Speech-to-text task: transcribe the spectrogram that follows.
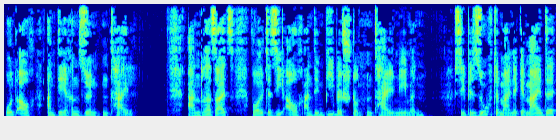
und auch an deren Sünden teil. Andererseits wollte sie auch an den Bibelstunden teilnehmen. Sie besuchte meine Gemeinde,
